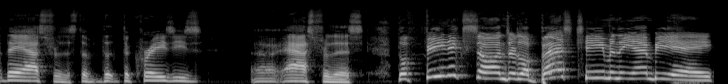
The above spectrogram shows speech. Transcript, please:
they asked for this. The the, the crazies uh, asked for this. The Phoenix Suns are the best team in the NBA,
